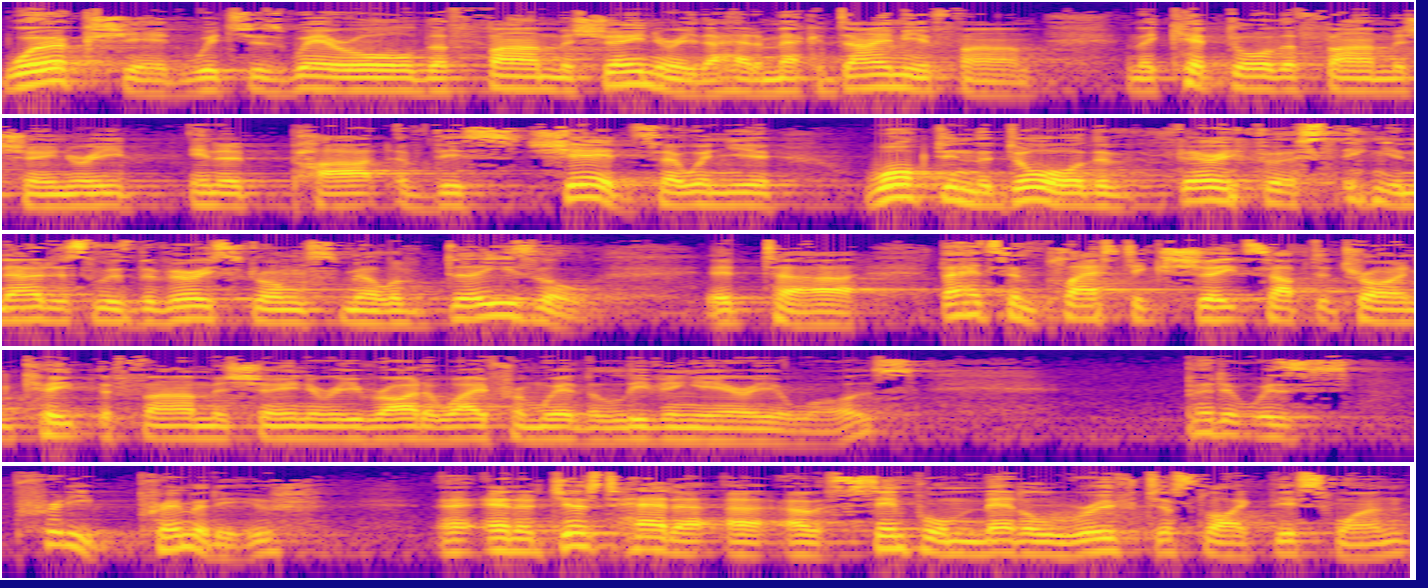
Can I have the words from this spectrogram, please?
work shed, which is where all the farm machinery, they had a macadamia farm, and they kept all the farm machinery in a part of this shed. So when you walked in the door, the very first thing you noticed was the very strong smell of diesel. It, uh, they had some plastic sheets up to try and keep the farm machinery right away from where the living area was. But it was pretty primitive. And it just had a, a, a, simple metal roof just like this one.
